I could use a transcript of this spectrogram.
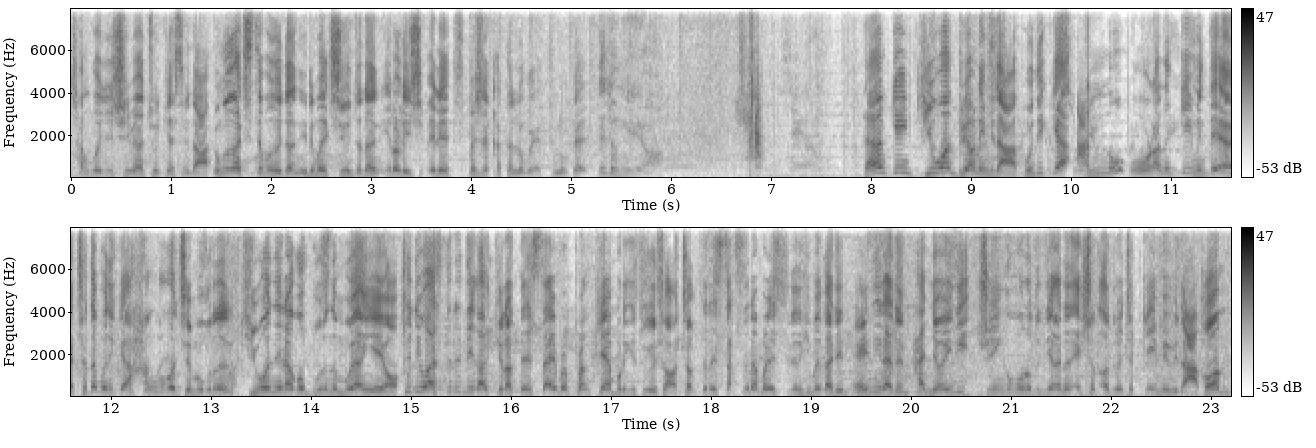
참고해주시면 좋겠습니다. 용과 같이 세븐 외전 이름을 지은 자는 1월 21일 스페셜 카탈로그에 등록될 예정이에요. 다음 게임 기원 변입니다. 보니까 안노라는 게임인데 찾아보니까 한국어 제목으로는 기원이라고 부르는 모양이에요. 2D와 3D가 결합된 사이버펑키한 분위기 속에서 적들을 싹 쓸어버릴 수 있는 힘을 가진 애니라는 한 여인이 주인공으로 등장하는 액션 어드벤처 게임입니다. 검,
